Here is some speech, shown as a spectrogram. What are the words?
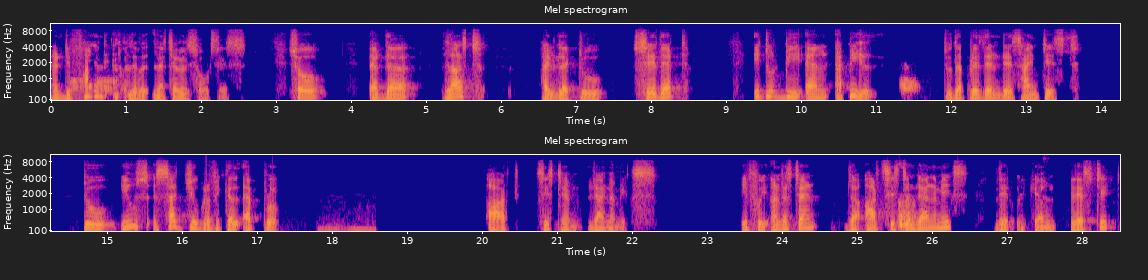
uh, defined available natural resources. So at the last, I would like to say that it would be an appeal to the present day scientists to use such geographical approach earth system dynamics if we understand the earth system dynamics then we can restrict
